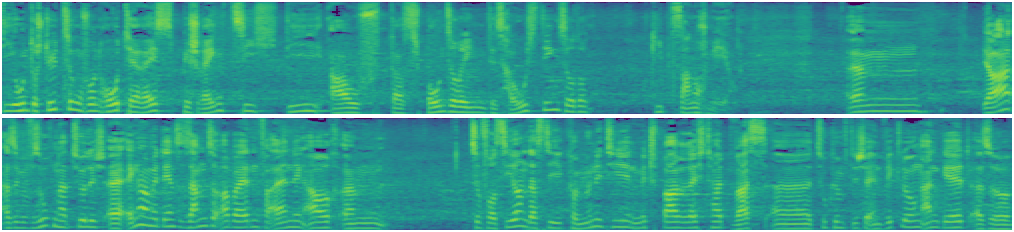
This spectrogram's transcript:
die Unterstützung von OTRS beschränkt sich die auf das Sponsoring des Hostings oder gibt es da noch mehr? Ähm, ja, also wir versuchen natürlich äh, enger mit denen zusammenzuarbeiten, vor allen Dingen auch ähm, zu forcieren, dass die Community ein Mitspracherecht hat, was äh, zukünftige Entwicklungen angeht. Also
